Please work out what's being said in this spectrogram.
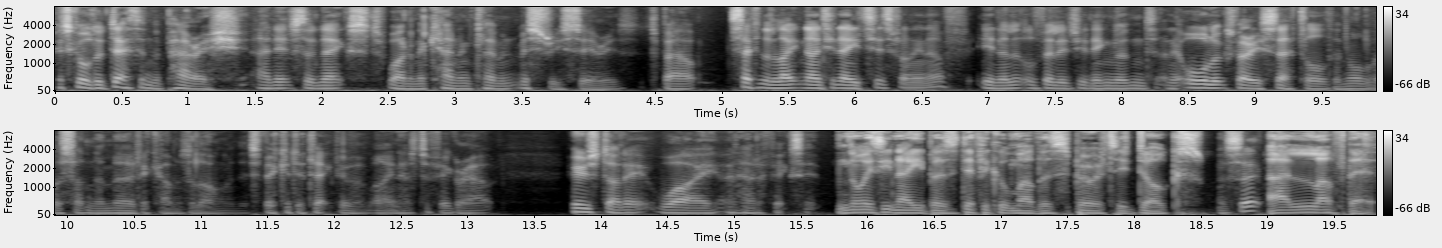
It's called A Death in the Parish, and it's the next one in the Canon Clement mystery series. It's about set in the late 1980s, funny enough, in a little village in England, and it all looks very settled. And all of a sudden, a murder comes along, and this vicar detective of mine has to figure out who's done it, why, and how to fix it. Noisy neighbours, difficult mothers, spirited dogs. That's it. I loved it.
